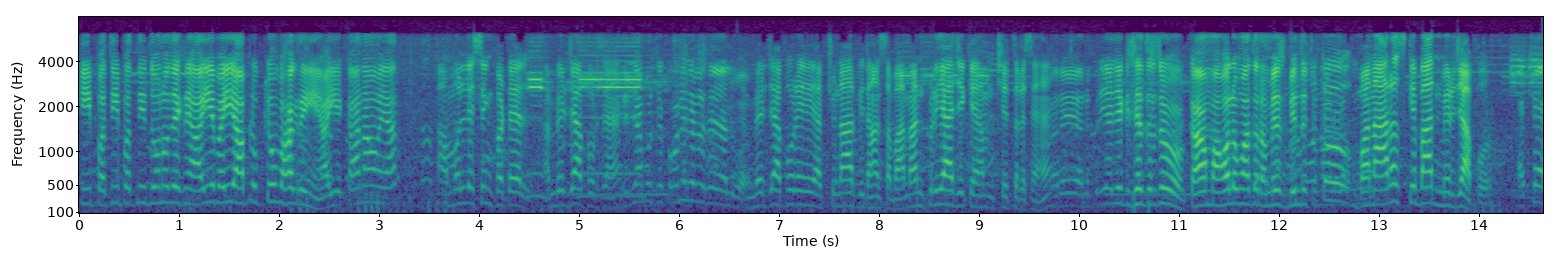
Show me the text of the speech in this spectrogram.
कि पति पत्नी दोनों देखने। आइए भाई आप लोग क्यों भाग रही हैं? आइए कहा नाम है यार? अमूल्य सिंह पटेल हम मिर्जापुर से हैं। मिर्जापुर से कौन जगह से चालू है मिर्जापुर ये चुनार विधानसभा में अनुप्रिया जी के हम क्षेत्र से हैं। अरे अनुप्रिया जी के क्षेत्र से कहाँ माहौल है वहाँ तो रमेश बिंदु तो बनारस के बाद मिर्जापुर। अच्छा।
